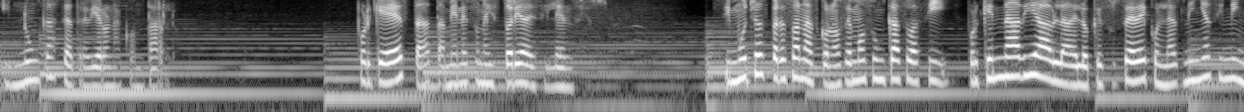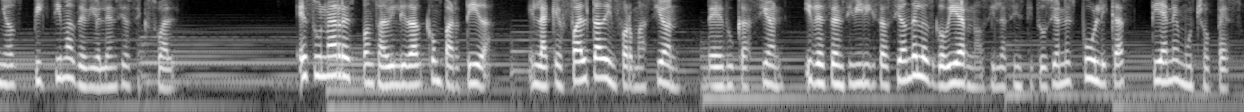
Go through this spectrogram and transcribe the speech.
y nunca se atrevieron a contarlo. Porque esta también es una historia de silencios. Si muchas personas conocemos un caso así, ¿por qué nadie habla de lo que sucede con las niñas y niños víctimas de violencia sexual? Es una responsabilidad compartida en la que falta de información, de educación y de sensibilización de los gobiernos y las instituciones públicas tiene mucho peso.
